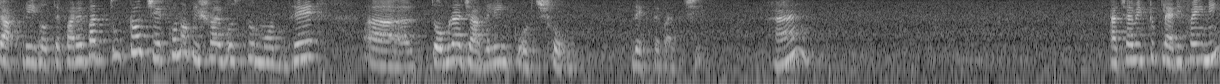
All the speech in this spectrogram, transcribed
চাকরি হতে পারে, বা দুটো যে কোনো বিষয়বস্তুর মধ্যে তোমরা জাগলিং করছ, দেখতে পাচ্ছি। হ্যাঁ? আচ্ছা আমি একটু ক্ল্যারিফাই নিই।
